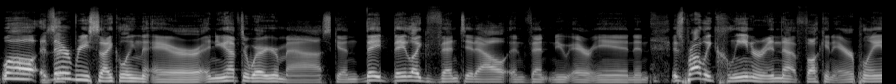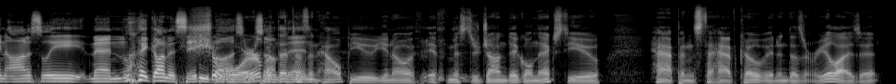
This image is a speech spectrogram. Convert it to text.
Well, Is they're it- recycling the air, and you have to wear your mask, and they they like vent it out and vent new air in, and it's probably cleaner in that fucking airplane, honestly, than like on a city bus or sure, something. but that doesn't help you. You know, if if Mr. John Diggle next to you happens to have COVID and doesn't realize it,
